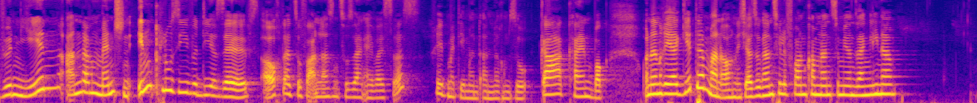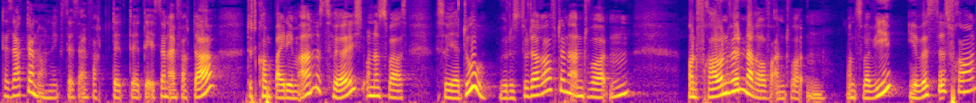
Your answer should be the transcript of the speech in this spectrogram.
würden jeden anderen Menschen, inklusive dir selbst, auch dazu veranlassen zu sagen, ey, weißt du was? Red mit jemand anderem so. Gar keinen Bock. Und dann reagiert der Mann auch nicht. Also ganz viele Frauen kommen dann zu mir und sagen, Lina, der sagt dann auch nichts. Der ist einfach, der, der, der ist dann einfach da. Das kommt bei dem an, das höre ich und das war's. Ich so, ja du, würdest du darauf dann antworten? Und Frauen würden darauf antworten. Und zwar wie? Ihr wisst es, Frauen?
